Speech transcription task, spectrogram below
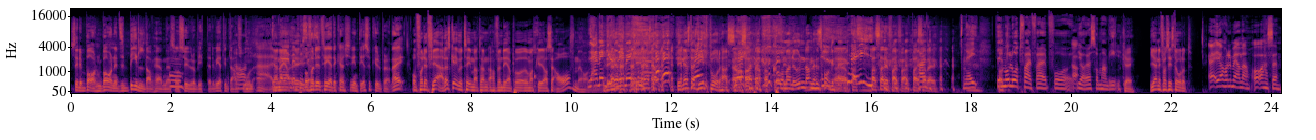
så är det barnbarnets bild av henne som sur och bitter. Det vet vi inte alls vem hon är. Ja, nej, Nej, eh, och för det tredje kanske det inte är så kul på det. Nej, Och för det fjärde skriver Tim att han har funderat på hur man ska göra sig av med honom. Nej, men det, är gud, nästan, nej, men- det är nästan, det är nästan Nej. ditt bord Hasse. Kommer man undan med en sån grej? eh, pass, Nej. passa dig farfar, passa dig. Nej, Timo låt farfar få göra som han vill. Okej. Jennifer, sista ordet. Eh, Jag håller med Anna och Hasse.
